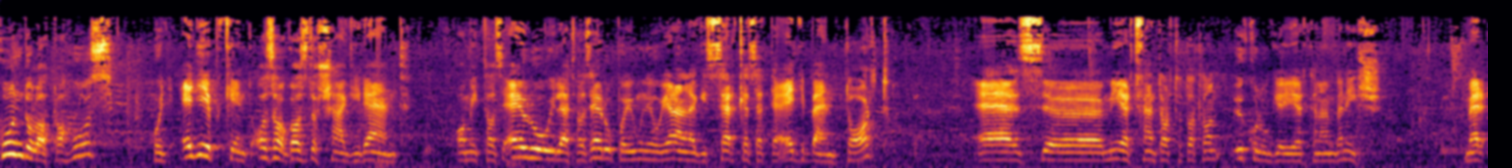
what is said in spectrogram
gondolat ahhoz, hogy egyébként az a gazdasági rend, amit az euró, illetve az Európai Unió jelenlegi szerkezete egyben tart, ez miért fenntarthatatlan ökológiai értelemben is. Mert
